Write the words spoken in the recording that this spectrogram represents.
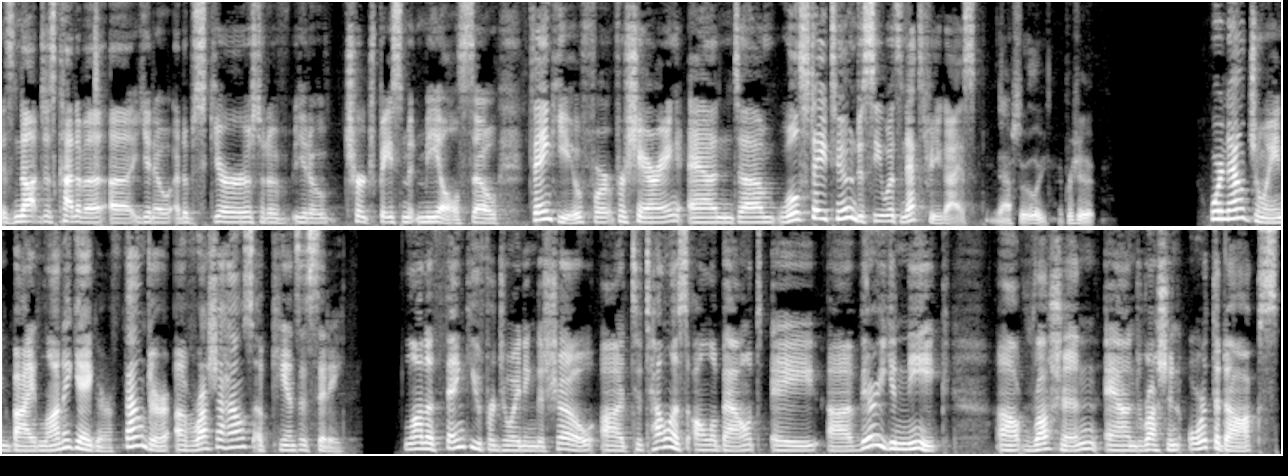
is not just kind of a, a you know, an obscure sort of, you know, church basement meal. So thank you for, for sharing and um, we'll stay tuned to see what's next for you guys. Absolutely. I appreciate it. We're now joined by Lana Yeager, founder of Russia House of Kansas City. Lana, thank you for joining the show uh, to tell us all about a uh, very unique uh, Russian and Russian Orthodox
